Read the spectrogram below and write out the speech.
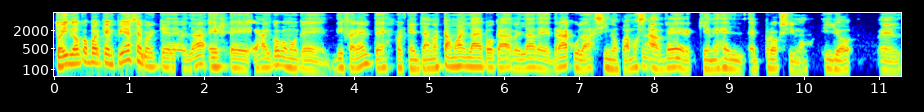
Estoy loco porque empiece, porque de verdad este, es algo como que diferente, porque ya no estamos en la época ¿verdad? de Drácula, sino vamos a ver quién es el, el próximo. Y yo, el,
